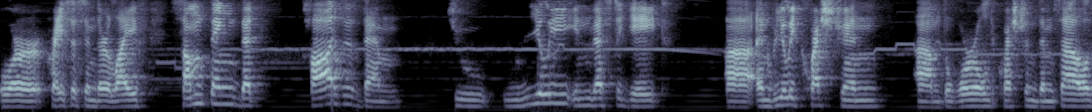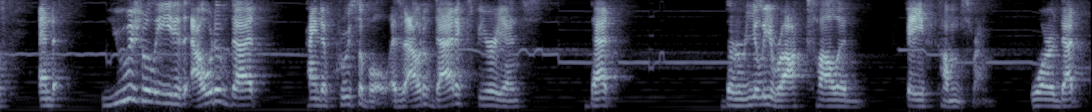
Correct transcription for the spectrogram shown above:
or crisis in their life, something that causes them to really investigate uh, and really question um, the world, question themselves. And usually it is out of that kind of crucible, it is out of that experience that the really rock solid faith comes from, or that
